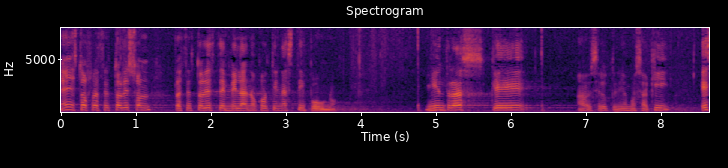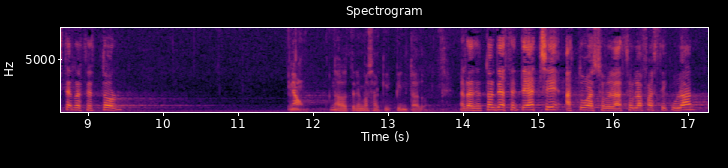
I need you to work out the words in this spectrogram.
¿Eh? Estos receptores son receptores de melanocortinas tipo 1. Mientras que, a ver si lo teníamos aquí, este receptor, no, no lo tenemos aquí pintado. El receptor de ACTH actúa sobre la célula fascicular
